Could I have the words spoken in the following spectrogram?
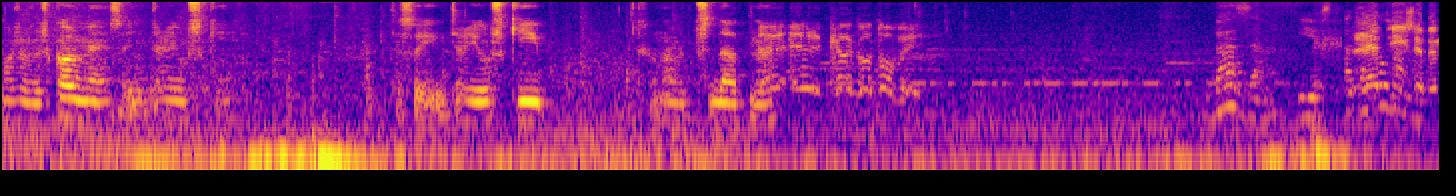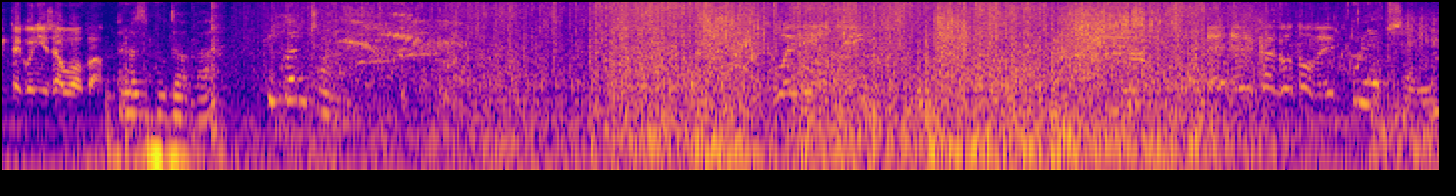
Może wyszkolmy sanitariuszki. Te sanitariuszki są nawet przydatne. PRK gotowy. Baza jest atakowana. Lepiej, żebym tego nie żałował. Rozbudowa ukończona. Gotowy. Ulepszenie.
